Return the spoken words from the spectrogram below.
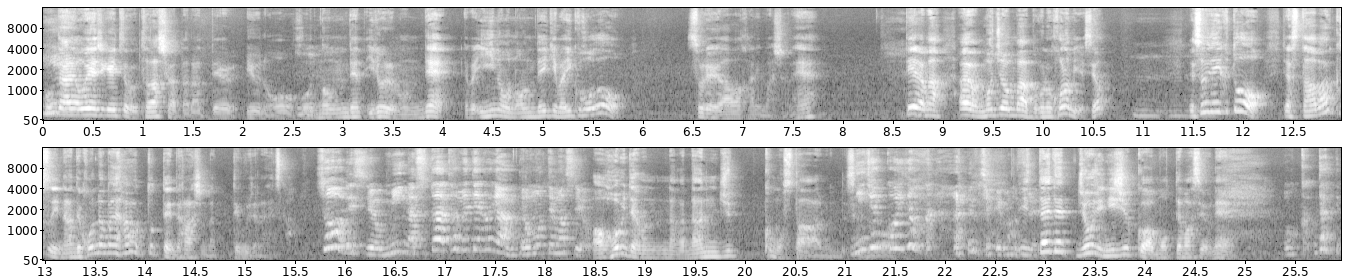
本当にあれ親父が言ってたこと正しかったなっていうのをこう飲んで、いろいろ飲んでやっぱいいのを飲んでいけばいくほどそれが分かりましたね。っていうのはまああもちろんまあ僕の好みですよ。うんうんでそれでいくとじゃあスターバックスになんでこんな金払っとってんって話になってくるじゃないですか。そうですよ。みんなスター貯めてるやんって思ってますよ。アホみたいななんか何十個もスターあるんですけど。20個以上からあるんちゃいます大体常時20個は持ってますよね。おだって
